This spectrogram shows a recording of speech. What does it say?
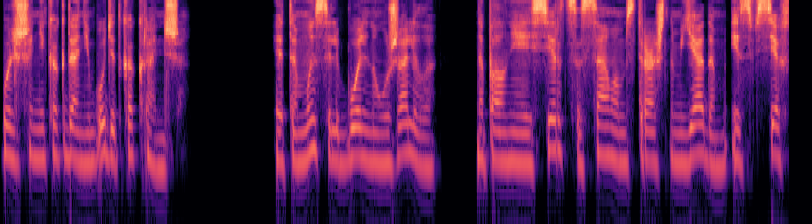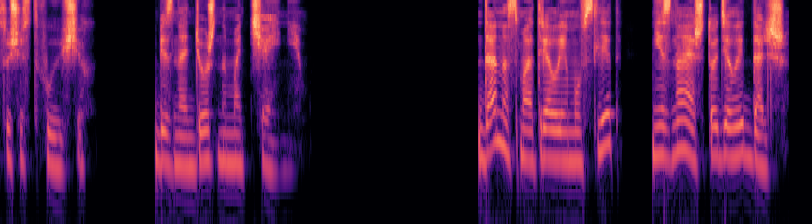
Больше никогда не будет, как раньше. Эта мысль больно ужалила, наполняя сердце самым страшным ядом из всех существующих — безнадежным отчаянием. Дана смотрела ему вслед, не зная, что делать дальше.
